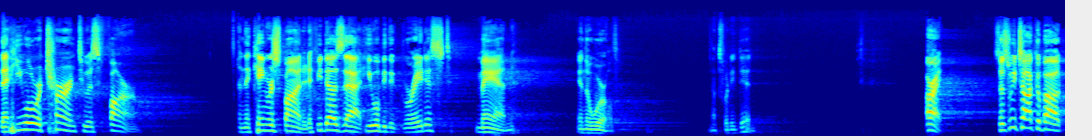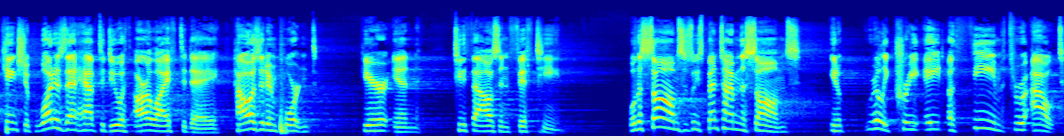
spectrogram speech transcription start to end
that he will return to his farm. And the king responded, If he does that, he will be the greatest man in the world. That's what he did. All right. So, as we talk about kingship, what does that have to do with our life today? How is it important here in 2015? Well, the Psalms, as we spend time in the Psalms, you know, really create a theme throughout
